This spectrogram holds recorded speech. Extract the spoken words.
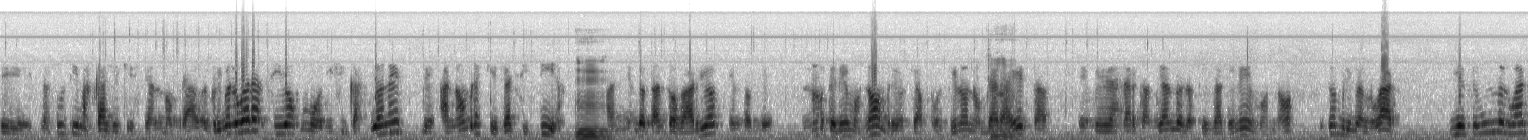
eh, las últimas calles que se han nombrado, en primer lugar han sido modificaciones de, a nombres que ya existían, mm. habiendo tantos barrios en donde no tenemos nombre, o sea, ¿por qué no nombrar a esa en vez de andar cambiando los que ya tenemos, no? Eso en primer lugar. Y en segundo lugar,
